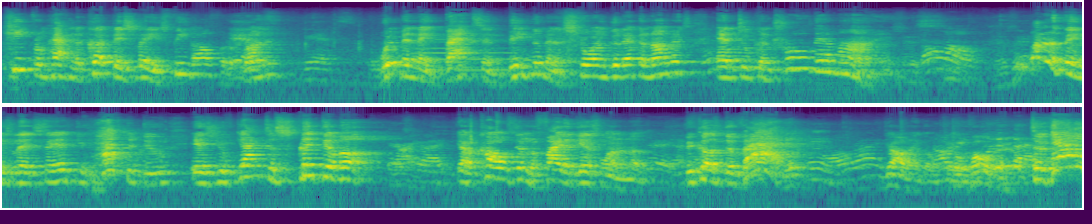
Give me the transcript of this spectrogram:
keep from having to cut their slaves' feet off for the Yes. running, Yes. whipping their backs and beating them and destroying good economics, and to control their minds. Go. One of the things Lynch said you have to do is you've got to split them up. That's right. You got to cause them to fight against one another. Because divided, All right. Y'all ain't gonna preach. right, put it back. Together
